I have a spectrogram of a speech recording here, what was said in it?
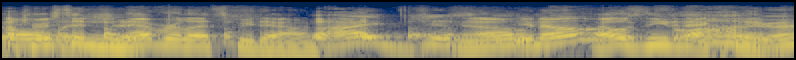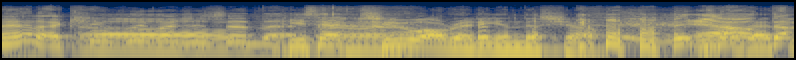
Seriously. Tristan never lets me down. I just, You know? you know, I always needed that Fuck, clip. Man, I can't believe I just said that. He's had two already in this show. no, that's th- the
